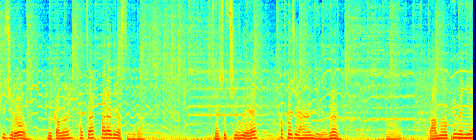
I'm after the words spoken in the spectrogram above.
휴지로 물감을 살짝 빨아들였습니다. 재수칠 후에 사포질을 하는 이유는 어, 나무 표면이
